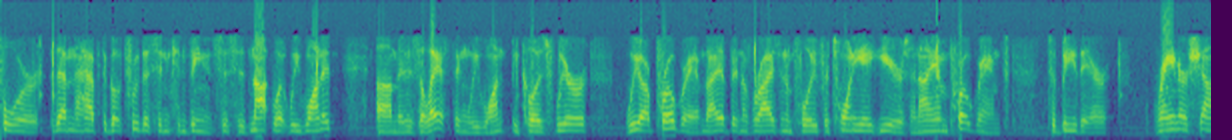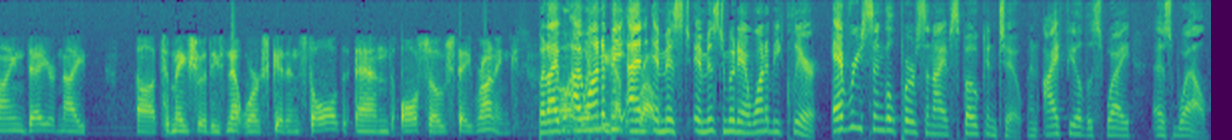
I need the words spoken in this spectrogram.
for them to have to go through this inconvenience. This is not what we wanted. Um, it is the last thing we want because we're we are programmed. I have been a Verizon employee for 28 years, and I am programmed to be there, rain or shine, day or night, uh, to make sure these networks get installed and also stay running. But I, uh, I want to be, and, and, Mr., and Mr. Mooney, I want to be clear. Every single person I have spoken to, and I feel this way as well,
